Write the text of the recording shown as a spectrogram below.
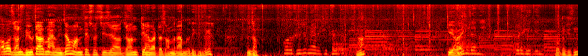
अब झन् भ्यू टावरमा हामी जाउँ अनि त्यसपछि झन् त्यहाँबाट झन् राम्रो देखिन्छ क्या। जाउँ। के भाइ? फोटो खिच्नु?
